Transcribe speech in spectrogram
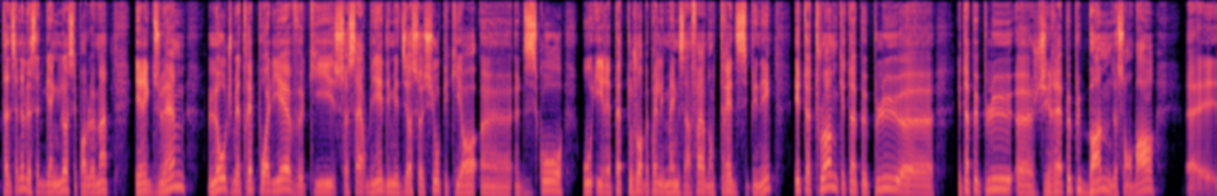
traditionnel de cette gang-là, c'est probablement Éric Duhem. L'autre, je mettrais Poiliev, qui se sert bien des médias sociaux puis qui a un, discours où il répète toujours à peu près les mêmes affaires, donc très discipliné. Et tu Trump, qui est un peu plus, euh, qui est un peu plus, euh, je dirais, un peu plus bum de son bord. Euh,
